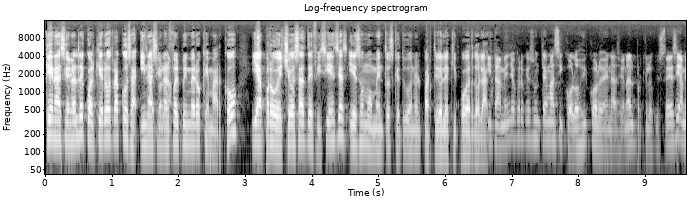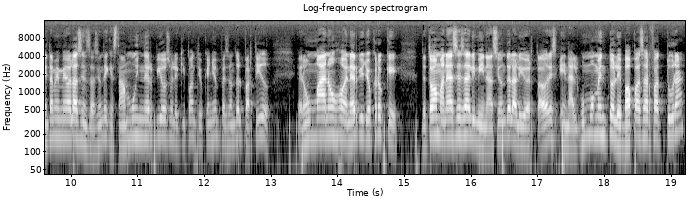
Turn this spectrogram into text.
que Nacional Sí. de cualquier otra cosa. Y Nacional fue el primero que marcó y aprovechó esas deficiencias y esos momentos que tuvo en el partido del equipo verdolaga. Y también yo creo que es un tema psicológico lo de Nacional, porque lo que usted decía, a mí también me dio la sensación de que estaba muy nervioso el equipo antioqueño empezando el partido. Era un manojo de nervios. Yo creo que de todas maneras esa eliminación de la Libertadores en algún momento les va a pasar factura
